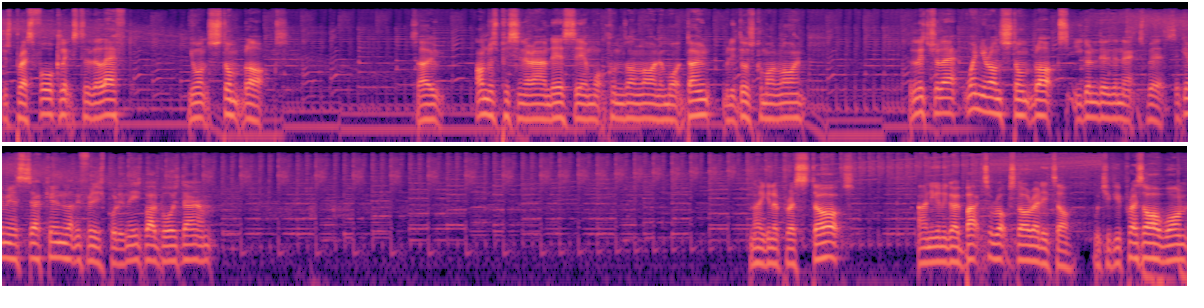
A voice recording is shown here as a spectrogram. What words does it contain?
just press four clicks to the left. You want stunt blocks. So I'm just pissing around here seeing what comes online and what don't, but it does come online. But literally, when you're on stunt blocks, you're going to do the next bit. So give me a second, let me finish putting these bad boys down. Now you're going to press start and you're going to go back to Rockstar Editor which if you press R1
